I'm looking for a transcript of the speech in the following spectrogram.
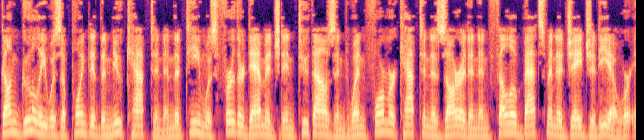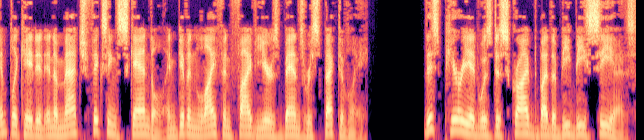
Ganguly was appointed the new captain and the team was further damaged in 2000 when former captain Azharuddin and fellow batsman Ajay Jadeja were implicated in a match-fixing scandal and given life and five years bans respectively. This period was described by the BBC as,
